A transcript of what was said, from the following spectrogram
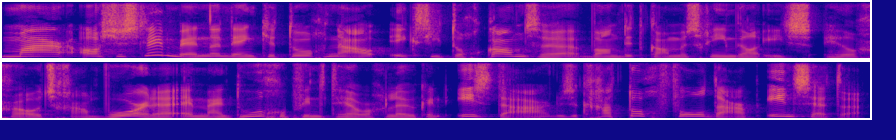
Maar als je slim bent, dan denk je toch, nou, ik zie toch kansen, want dit kan misschien wel iets heel groots gaan worden. En mijn doelgroep vindt het heel erg leuk en is daar. Dus ik ga toch vol daarop inzetten.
